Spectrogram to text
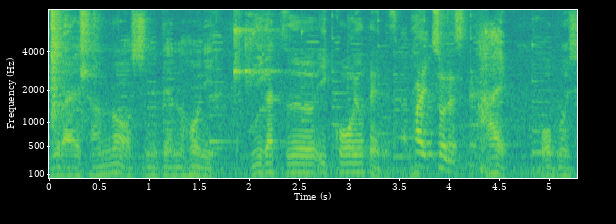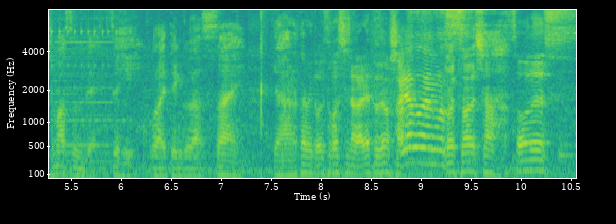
ずらえさんの新店の方に2月以降予定ですかね。はいそうですね。はい、オープンしますんでぜひご来店ください。いや改めてお忙しい中ありがとうございました。ありがとうございます。ごちそうさまでした。そうです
